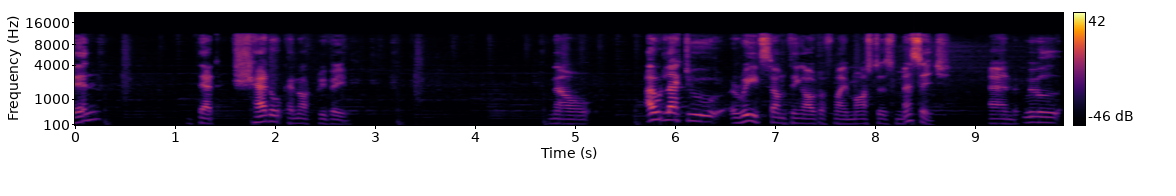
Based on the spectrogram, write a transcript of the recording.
then that shadow cannot prevail. Now, I would like to read something out of my master's message and we will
